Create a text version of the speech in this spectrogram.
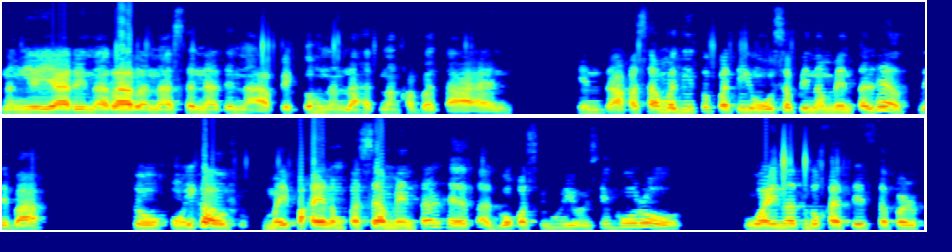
nangyayari, nararanasan natin na apektuhan ng lahat ng kabataan. And uh, kasama dito pati yung usapin ng mental health, di ba? So, kung ikaw may pakialam ka sa mental health, advocacy mo yun, siguro, why not look at it sa per-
